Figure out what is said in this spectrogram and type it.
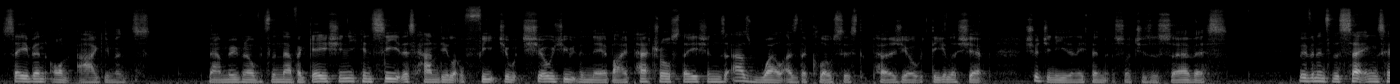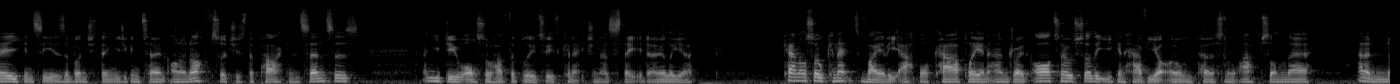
saving on arguments. Now moving over to the navigation, you can see this handy little feature which shows you the nearby petrol stations as well as the closest Peugeot dealership, should you need anything such as a service. Moving into the settings here, you can see there's a bunch of things you can turn on and off, such as the parking sensors, and you do also have the Bluetooth connection as stated earlier. Can also connect via the Apple CarPlay and Android Auto so that you can have your own personal apps on there. And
